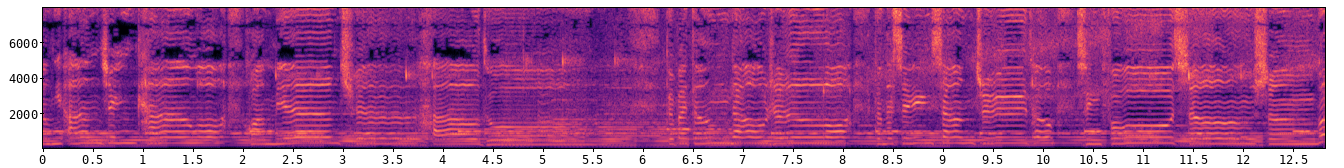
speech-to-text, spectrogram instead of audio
当你安静看我，画面却好多。对白等到日落，等待心像剧透，幸福像什么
